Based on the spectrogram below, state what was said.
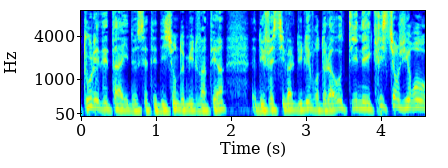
tous les détails de cette édition 2021 du festival du livre de la Haute-Tinée. Christian Giraud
